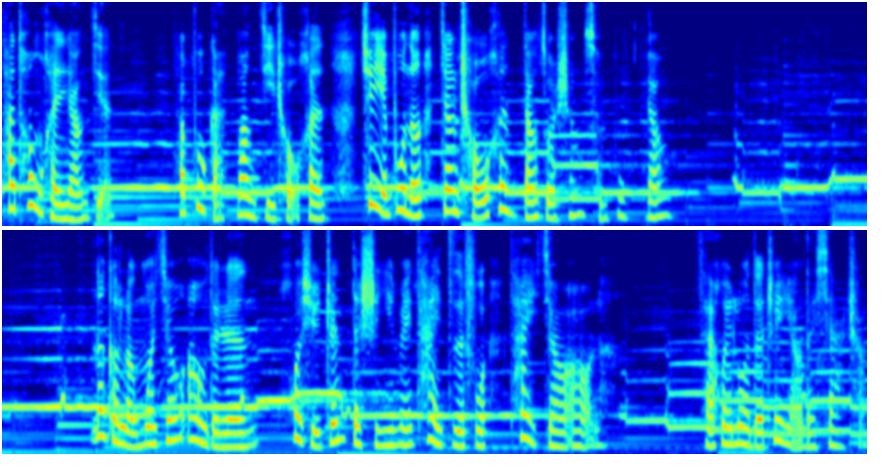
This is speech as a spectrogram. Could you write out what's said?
他痛恨杨戬，他不敢忘记仇恨，却也不能将仇恨当作生存目标。那个冷漠骄傲的人，或许真的是因为太自负、太骄傲了，才会落得这样的下场。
